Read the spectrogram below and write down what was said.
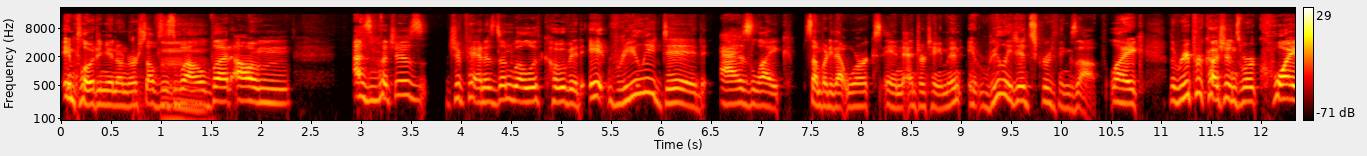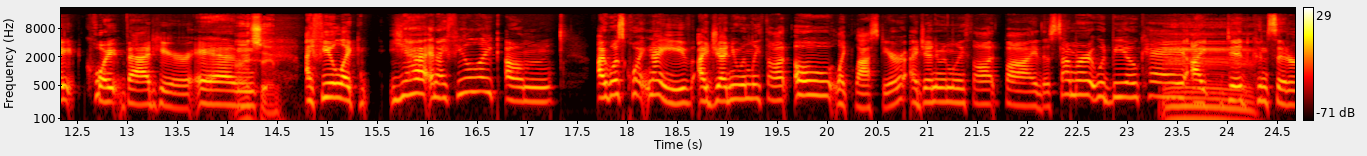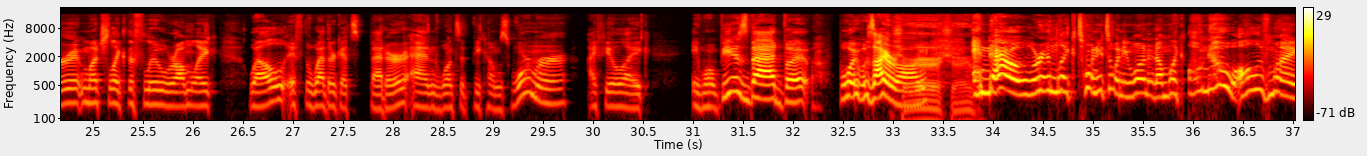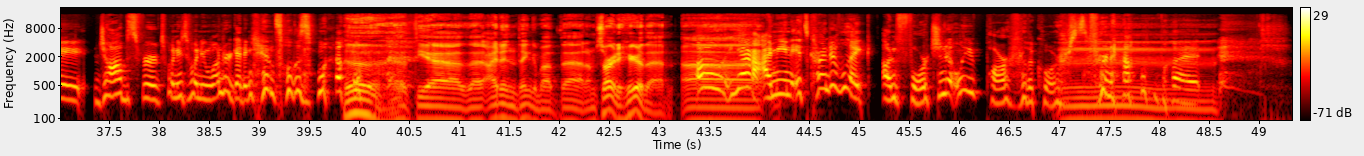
imploding in on ourselves as well. Mm. But um, as much as Japan has done well with COVID, it really did, as like somebody that works in entertainment, it really did screw things up. Like the repercussions were quite, quite bad here, and I see. I feel like yeah, and I feel like um I was quite naive. I genuinely thought, oh, like last year, I genuinely thought by the summer it would be okay. I did Mm. consider it much like the flu where I'm like, well, if the weather gets better and once it becomes warmer, I feel like it won't be as bad, but boy was I wrong. Sure, sure. And now we're in like 2021 and I'm like, oh no, all of my jobs for 2021 are getting canceled as well. Ugh, that- yeah, that, I didn't think about that. I'm sorry to hear that. Uh, Oh yeah, I mean it's kind of like unfortunately par for the course for now, but mm,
